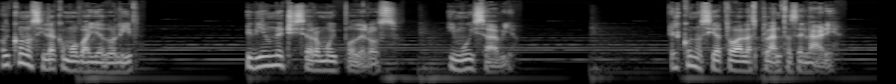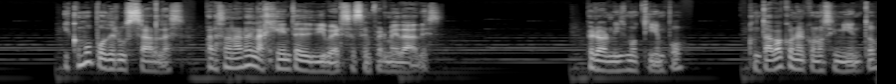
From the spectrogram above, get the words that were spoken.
hoy conocida como Valladolid, vivía un hechicero muy poderoso y muy sabio. Él conocía todas las plantas del área y cómo poder usarlas para sanar a la gente de diversas enfermedades. Pero al mismo tiempo, contaba con el conocimiento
